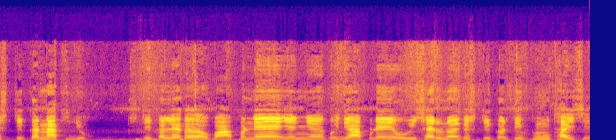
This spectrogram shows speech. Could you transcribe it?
સ્ટીકર નાખી દો સ્ટીકર લેતા જાઓ. પણ આપણને એને કોઈ દી આપણે એવું વિચાર્યું ન હોય કે સ્ટીકરથી શું થાય છે.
